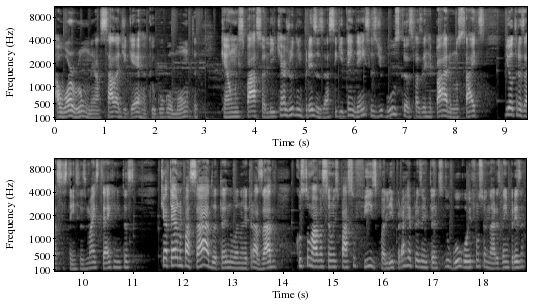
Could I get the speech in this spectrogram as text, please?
a War Room, né? a sala de guerra que o Google monta, que é um espaço ali que ajuda empresas a seguir tendências de buscas, fazer reparo nos sites e outras assistências mais técnicas, que até ano passado, até no ano retrasado, costumava ser um espaço físico ali para representantes do Google e funcionários da empresa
